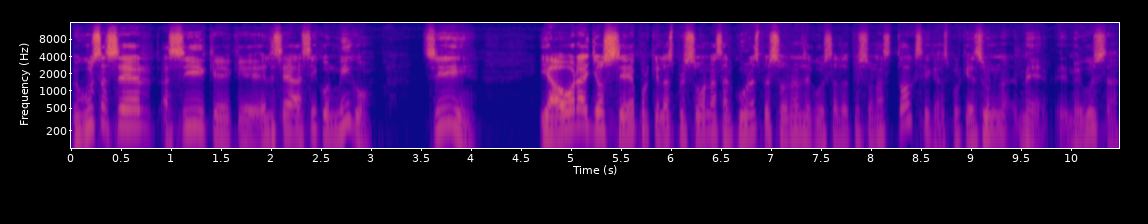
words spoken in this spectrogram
Me gusta ser así, que, que él sea así conmigo. Sí, y ahora yo sé por qué las personas, algunas personas les gustan las personas tóxicas, porque es un, me, me, gusta.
